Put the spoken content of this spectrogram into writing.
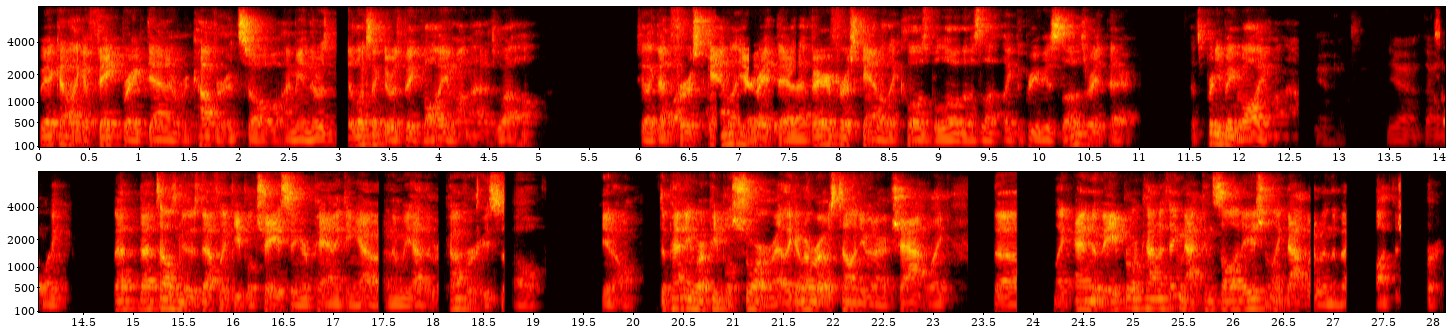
we had kind of like a fake breakdown and recovered. So I mean, there was it looks like there was big volume on that as well. See, like that first candle, yeah, right there, that very first candle that closed below those like the previous lows, right there. That's pretty big volume on that. Yeah, yeah. so one. like that that tells me there's definitely people chasing or panicking out, and then we had the recovery. So you know, depending where people short, right? Like I remember I was telling you in our chat, like the like end of April kind of thing, that consolidation, like that would have been the best spot to short.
